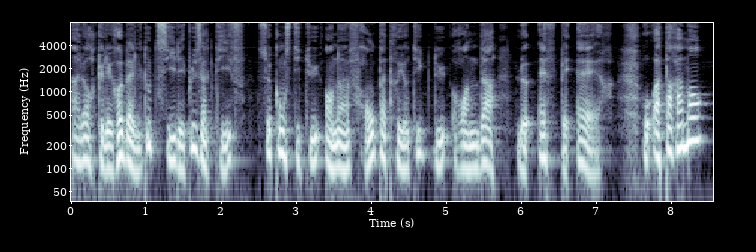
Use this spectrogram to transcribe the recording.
alors que les rebelles Tutsis les plus actifs se constituent en un front patriotique du Rwanda, le FPR. Oh, apparemment,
